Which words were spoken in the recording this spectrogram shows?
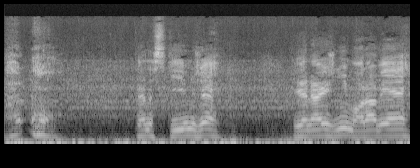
Ten s tím, že je na Jižní Moravě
